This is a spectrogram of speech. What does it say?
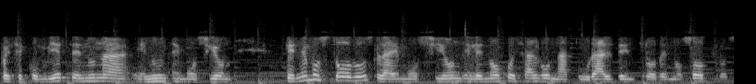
pues se convierte en una, en una emoción. Tenemos todos la emoción del enojo, es algo natural dentro de nosotros.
